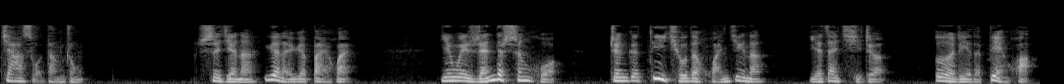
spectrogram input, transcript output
枷锁当中。世界呢越来越败坏，因为人的生活，整个地球的环境呢也在起着恶劣的变化，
